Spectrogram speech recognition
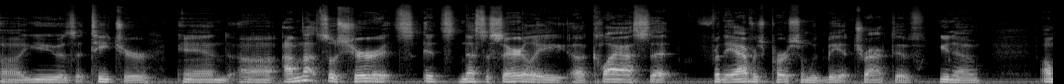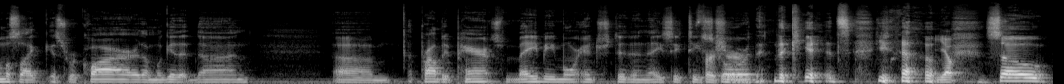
uh, you as a teacher. And uh, I'm not so sure it's it's necessarily a class that for the average person would be attractive, you know, almost like it's required, I'm going to get it done. Um, probably parents may be more interested in the ACT for score sure. than the kids, you know. Yep. So,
